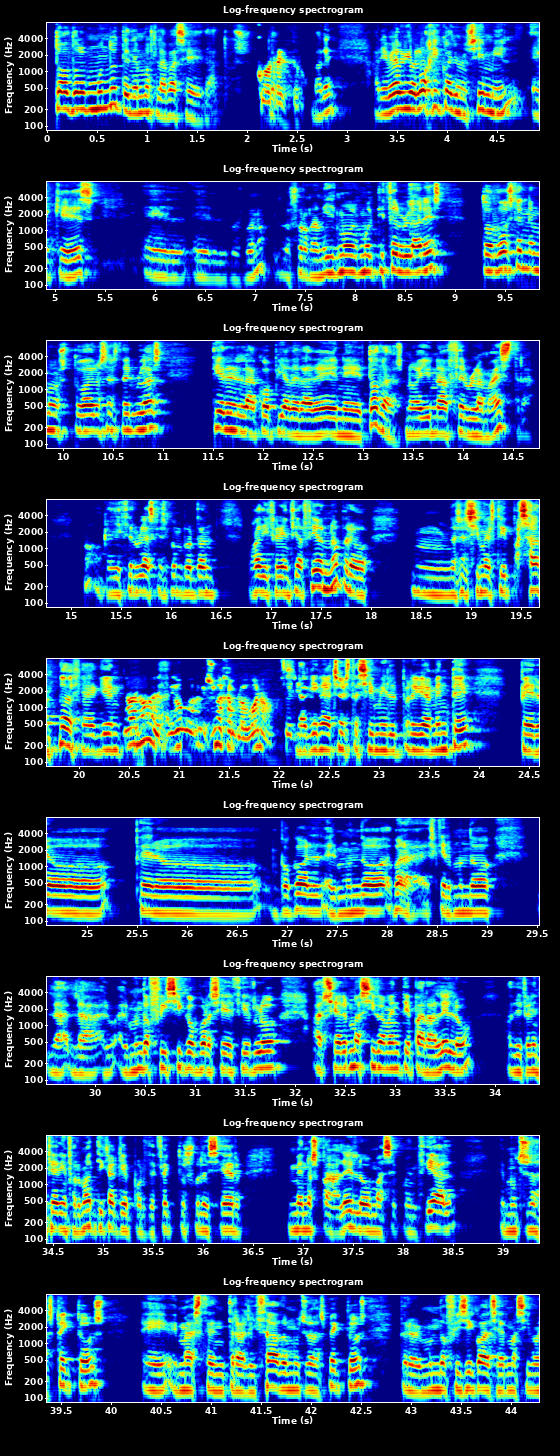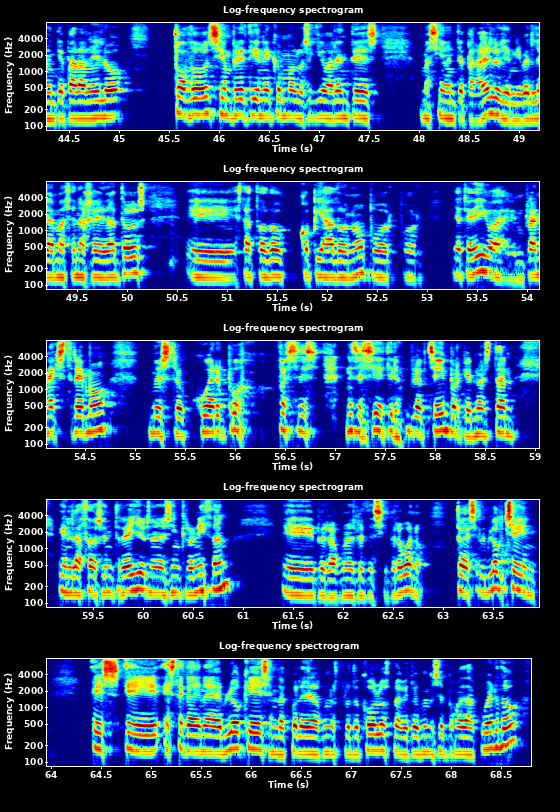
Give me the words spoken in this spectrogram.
todo el mundo tenemos la base de datos. Correcto. ¿vale? A nivel biológico hay un símil eh, que es el, pues bueno, los organismos multicelulares, todos tenemos, todas nuestras células tienen la copia del ADN, todas, no hay una célula maestra. Aunque hay células que se comportan con diferenciación, ¿no? Pero mm, no sé si me estoy pasando. Si alguien, no, no, es, un ejemplo bueno. Si alguien ha hecho este símil previamente, pero, pero un poco el, mundo, bueno, es que el mundo, el mundo físico, por así decirlo, al ser masivamente paralelo, a diferencia de la informática, que por defecto suele ser menos paralelo, más secuencial en muchos aspectos, eh, más centralizado en muchos aspectos, pero el mundo físico, al ser masivamente paralelo, todo siempre tiene como los equivalentes masivamente paralelos y a nivel de almacenaje de datos eh, está todo copiado, ¿no? Por, por, ya te digo, en plan extremo, nuestro cuerpo pues necesita tener un blockchain porque no están enlazados entre ellos, no se sincronizan, eh, pero algunas veces sí. Pero bueno, entonces el blockchain es esta cadena de bloques en la cual hay algunos protocolos para que todo el mundo se ponga de acuerdo.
